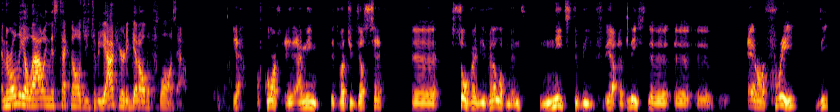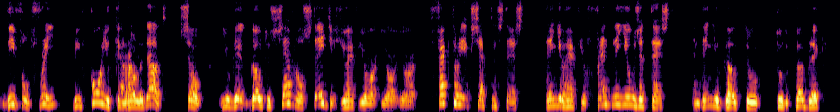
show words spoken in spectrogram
And they're only allowing this technology to be out here to get all the flaws out. Yeah, of course. I mean, it's what you just said. Uh, software development needs to be, yeah, at least uh, uh, uh error free, de- default free, before you can roll it out. So you get, go to several stages. You have your your your factory acceptance test, then you have your friendly user test, and then you go to to the public,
